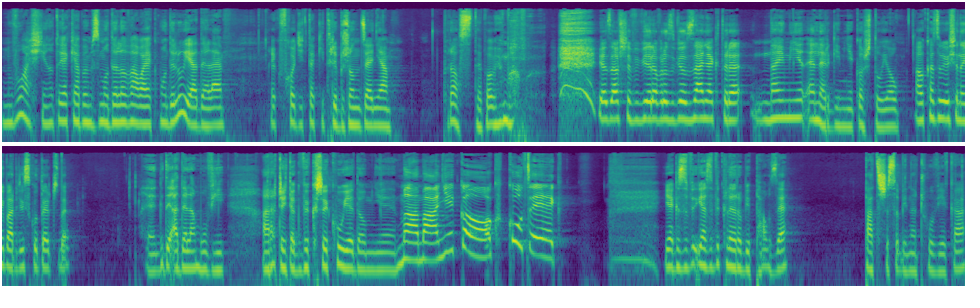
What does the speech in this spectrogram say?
no właśnie, no to jak ja bym zmodelowała, jak modeluje Adele, jak wchodzi taki tryb rządzenia. Proste, powiem wam. Ja zawsze wybieram rozwiązania, które najmniej energii mnie kosztują, a okazują się najbardziej skuteczne. Gdy Adela mówi, a raczej tak wykrzykuje do mnie: Mama, nie kok, kucyk! Jak zwy ja zwykle robię pauzę, patrzę sobie na człowieka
